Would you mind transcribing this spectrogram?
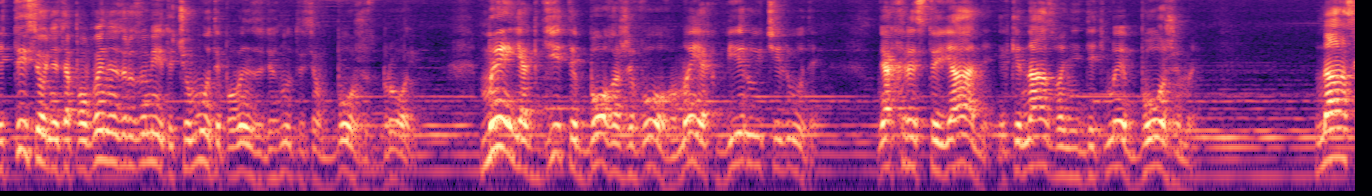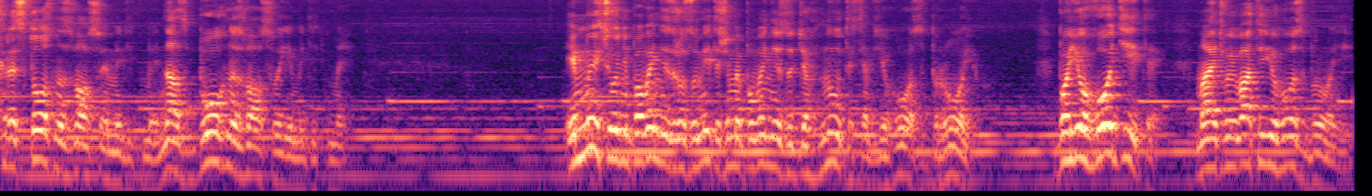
І ти сьогодні це повинен зрозуміти, чому ти повинен задягнутися в Божу зброю. Ми, як діти Бога живого, ми як віруючі люди, як християни, які названі дітьми Божими. Нас Христос назвав своїми дітьми, нас Бог назвав своїми дітьми. І ми сьогодні повинні зрозуміти, що ми повинні задягнутися в Його зброю. Бо Його діти мають воювати Його зброєю.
